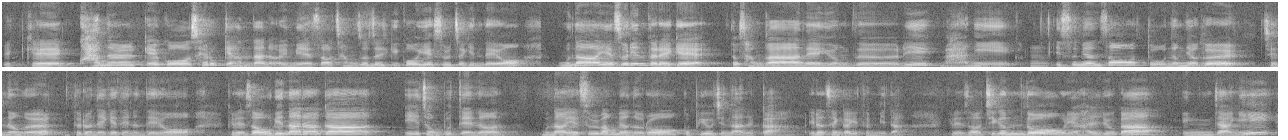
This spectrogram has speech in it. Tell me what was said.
이렇게 관을 깨고 새롭게 한다는 의미에서 창조적이고 예술적인데요. 문화 예술인들에게 또 상관의 유형들이 많이 음, 있으면서 또 능력을 재능을 드러내게 되는데요. 그래서 우리나라가 이 정부 때는 문화예술 방면으로 꽃피우지는 않을까 이런 생각이 듭니다. 그래서 지금도 우리 한류가 굉장히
